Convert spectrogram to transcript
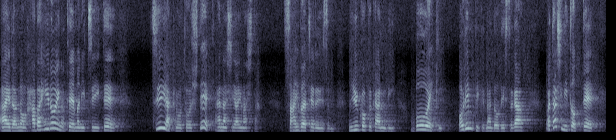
間の幅広いのテーマについて通訳を通して話し合いました。サイバーテロリズム、入国管理、貿易、オリンピックなどですが、私にとって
